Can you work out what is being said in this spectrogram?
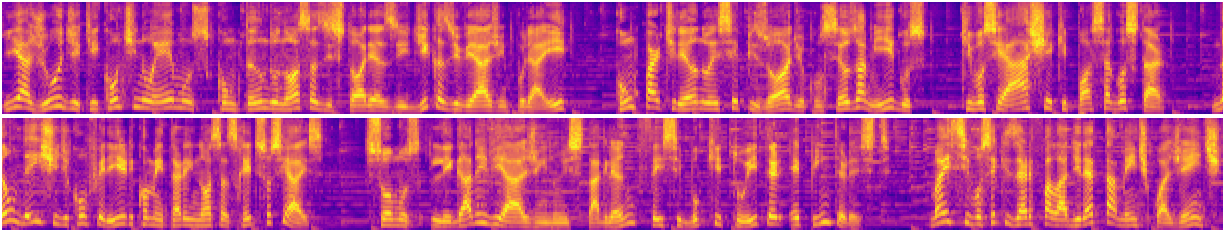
E ajude que continuemos contando nossas histórias e dicas de viagem por aí, compartilhando esse episódio com seus amigos que você ache que possa gostar. Não deixe de conferir e comentar em nossas redes sociais. Somos Ligado em Viagem no Instagram, Facebook, Twitter e Pinterest. Mas se você quiser falar diretamente com a gente,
